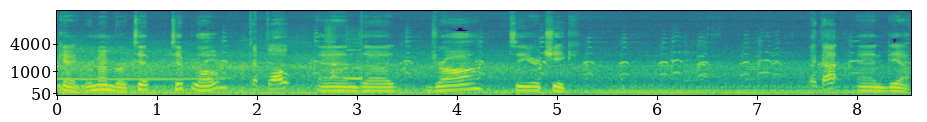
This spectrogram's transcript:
Okay, remember, tip tip low. Tip low. And uh, draw to your cheek. Like that? And yeah,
